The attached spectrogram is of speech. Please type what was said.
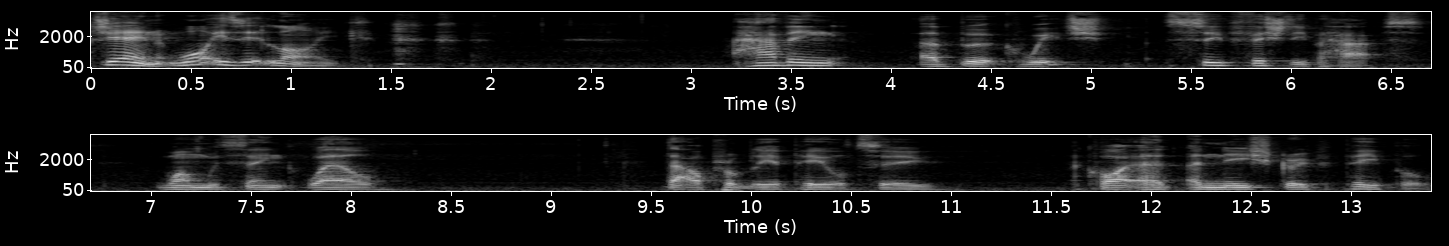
Jen, what is it like having a book which, superficially perhaps, one would think, well, that'll probably appeal to quite a, a niche group of people.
